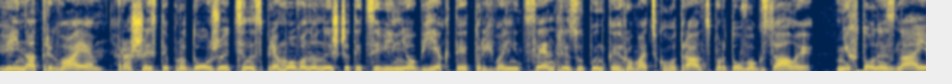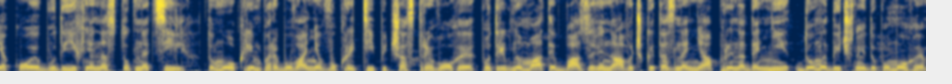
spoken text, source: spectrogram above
Війна триває. Рашисти продовжують цілеспрямовано нищити цивільні об'єкти, торгівельні центри, зупинки громадського транспорту, вокзали. Ніхто не знає, якою буде їхня наступна ціль. Тому, окрім перебування в укритті під час тривоги, потрібно мати базові навички та знання при наданні до медичної допомоги.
